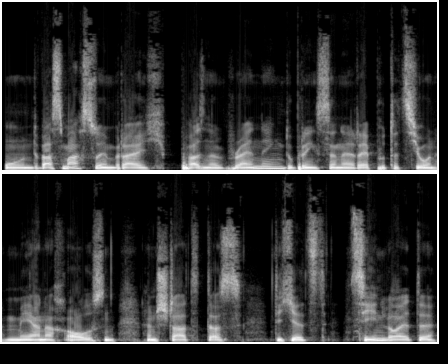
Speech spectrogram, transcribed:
Und was machst du im Bereich Personal Branding? Du bringst deine Reputation mehr nach außen, anstatt dass dich jetzt zehn Leute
